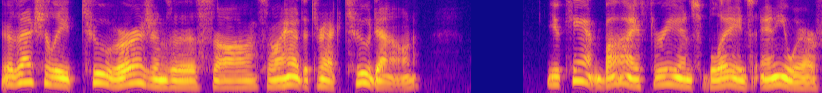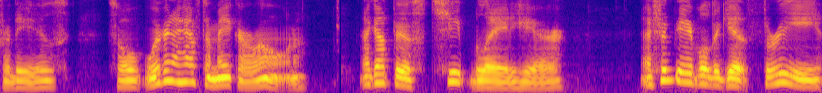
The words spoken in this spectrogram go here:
There's actually two versions of this saw, so I had to track two down. You can't buy 3-inch blades anywhere for these, so we're going to have to make our own. I got this cheap blade here, I should be able to get three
